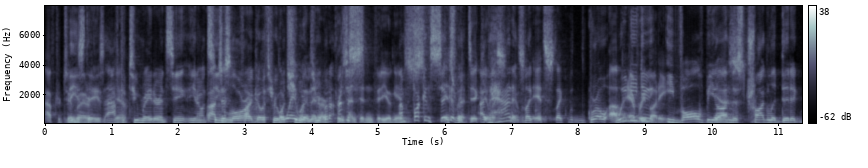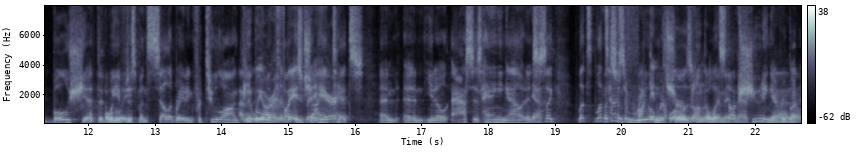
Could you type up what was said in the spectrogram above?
After Tomb these Raider. days, after Yeah. Tomb Raider, and seeing, you know, and Well, seeing Laura go through what she went women through. are but I'm presented just- in video games. I'm fucking sick it's of it. ridiculous. I've had it. It's like, it's like grow up, we need everybody. to evolve beyond Yes. this troglodytic bullshit that Totally. we've just been celebrating for too long. I mean, People with in fucking giant here. tits and and you know asses hanging out. And it's Yeah. just like let's let's Put have some some, real mature people. on the let's women, stop man. shooting Yeah, everybody.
